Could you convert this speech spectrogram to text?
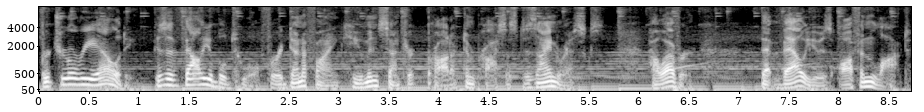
Virtual reality is a valuable tool for identifying human-centric product and process design risks. However, that value is often locked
